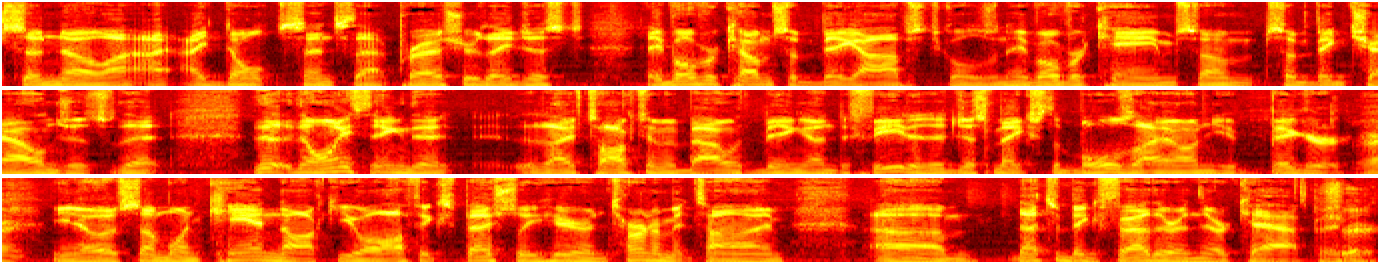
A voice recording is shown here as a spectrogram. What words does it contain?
so no, I, I don't sense that pressure. They just they've overcome some big obstacles and they've overcame some some big challenges. That the the only thing that that I've talked to him about with being undefeated, it just makes the bullseye on you bigger. Right. You know, if someone can knock you off, especially here in tournament time, um, that's a big feather in their cap. And, Sure.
